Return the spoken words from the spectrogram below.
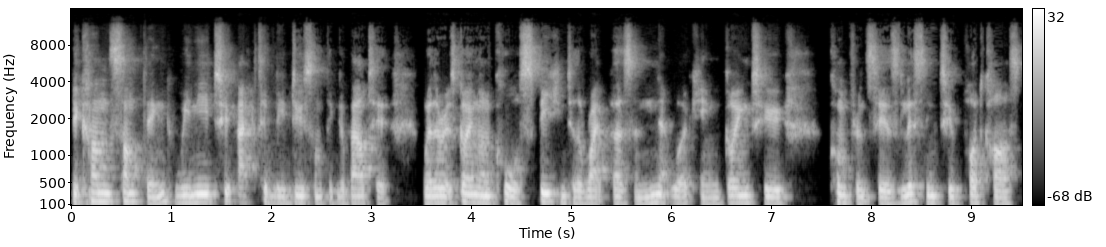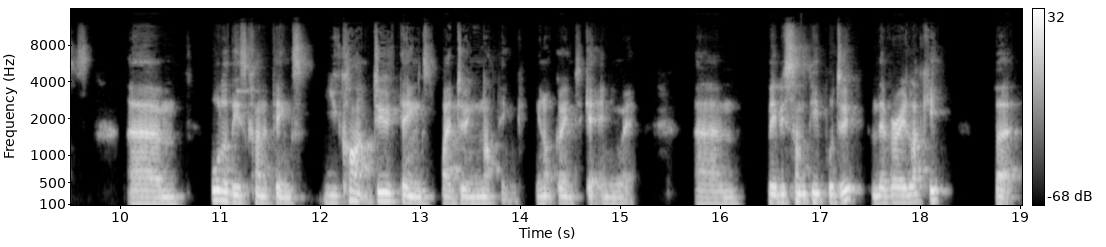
become something, we need to actively do something about it. Whether it's going on a course, speaking to the right person, networking, going to conferences, listening to podcasts, um, all of these kind of things. You can't do things by doing nothing. You're not going to get anywhere. Um, maybe some people do, and they're very lucky. But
